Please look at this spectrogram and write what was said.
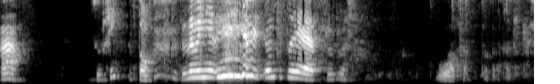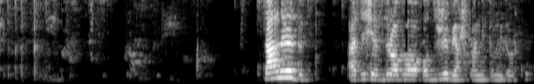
A. Sushi? To to. Sobie nie, nie co to jest, przepraszam. Water. To to w takim razie. Salad! A ty się zdrowo odżywiasz, panie pomidorku.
